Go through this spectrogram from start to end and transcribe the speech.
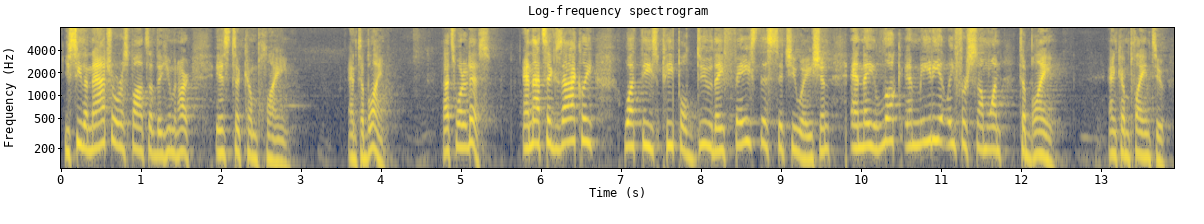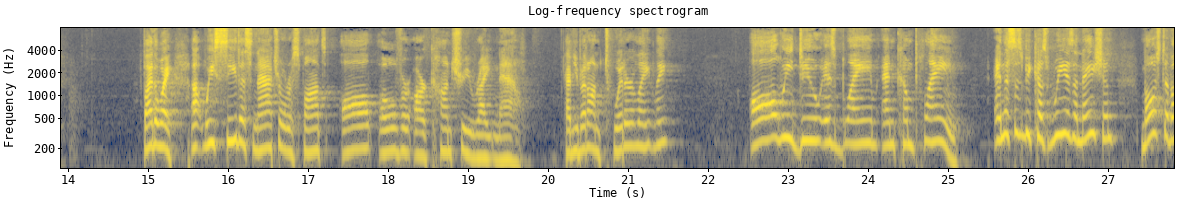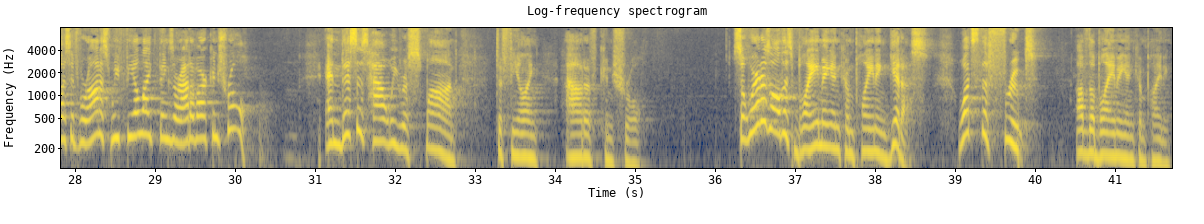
You see, the natural response of the human heart is to complain and to blame. That's what it is. And that's exactly what these people do. They face this situation and they look immediately for someone to blame and complain to. By the way, uh, we see this natural response all over our country right now. Have you been on Twitter lately? All we do is blame and complain. And this is because we as a nation most of us, if we're honest, we feel like things are out of our control. And this is how we respond to feeling out of control. So, where does all this blaming and complaining get us? What's the fruit of the blaming and complaining?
